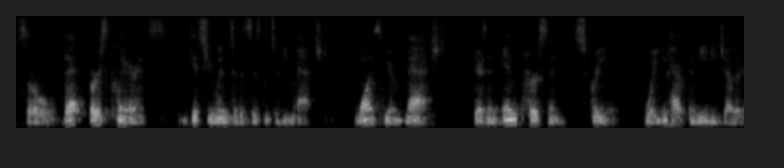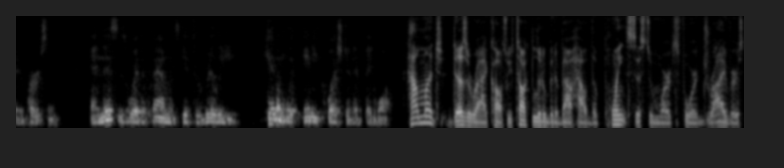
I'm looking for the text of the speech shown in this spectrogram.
So that first clearance gets you into the system to be matched. Once you're matched, there's an in person screening where you have to meet each other in person. And this is where the families get to really hit them with any question if they want. How much does a ride cost? We've talked a little bit about how the point system works for drivers,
